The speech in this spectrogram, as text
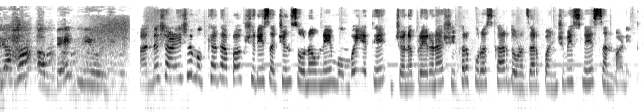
रहा अपडेट न्यूज. अंधशाळेचे मुख्याध्यापक श्री सचिन सोनवणे मुंबई येथे जनप्रेरणा शिखर पुरस्कार दोन हजार पंचवीस ने सन्मानित.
